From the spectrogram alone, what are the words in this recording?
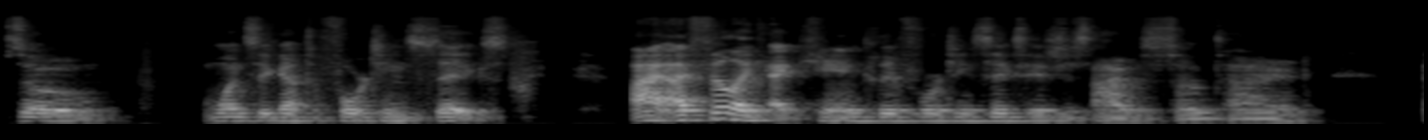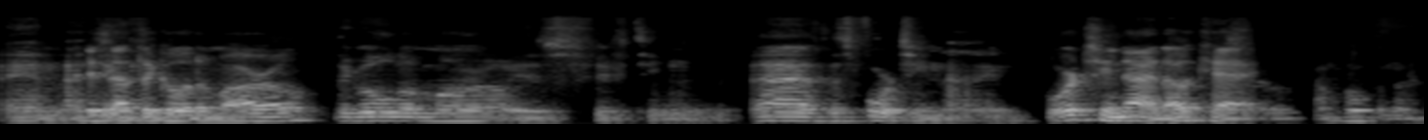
so once it got to fourteen six, I I feel like I can clear fourteen six. It's just I was so tired, And I Is that the goal tomorrow? The goal tomorrow is fifteen. Uh, it's fourteen nine. 14-9, okay. So I'm hoping to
